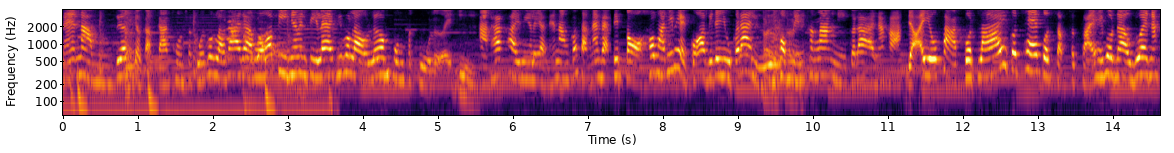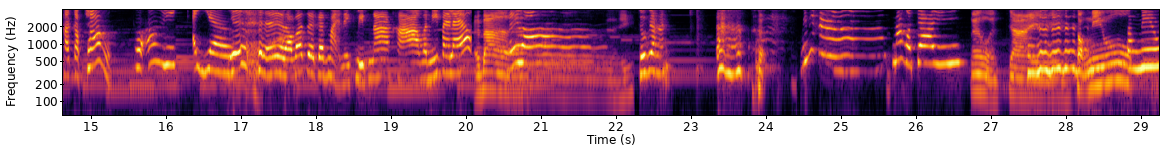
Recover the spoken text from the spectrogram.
แนะนำเรื่องเกี่ยวกับการโฮมสกูลให้พวกเราได้นะคะเพราะว่าปีนี้เป็นปีแรกที่พวกเราเริ่มโฮมสกูลเลย อืม อะถ้าใครมีอะไรอยากแนะนำก็สามารถแบบติดต่อเข้ามาที่เพจโกอาวิดยูก็ได้หรือใช่ คอมเมนต์ข้างล่างนี้ก็ได้นะคะ เดี๋ยวอายุฝากกดไลค์ กดแชร์ กด subscribe ให้พวกเราด้วยนะคะ กับช่องโอ้อลิกไอเยอะเย้แล้วมาเจอกันใหม่ในคลิปหน้าค่ะ วันนี้ไปแล้ว บ๊ายบายบ๊ายบาย จุ๊บยังไง ไม่ได้ค่ะหน้าหัวใจหน้าหัวใจสองนิ้วสองนิ้ว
